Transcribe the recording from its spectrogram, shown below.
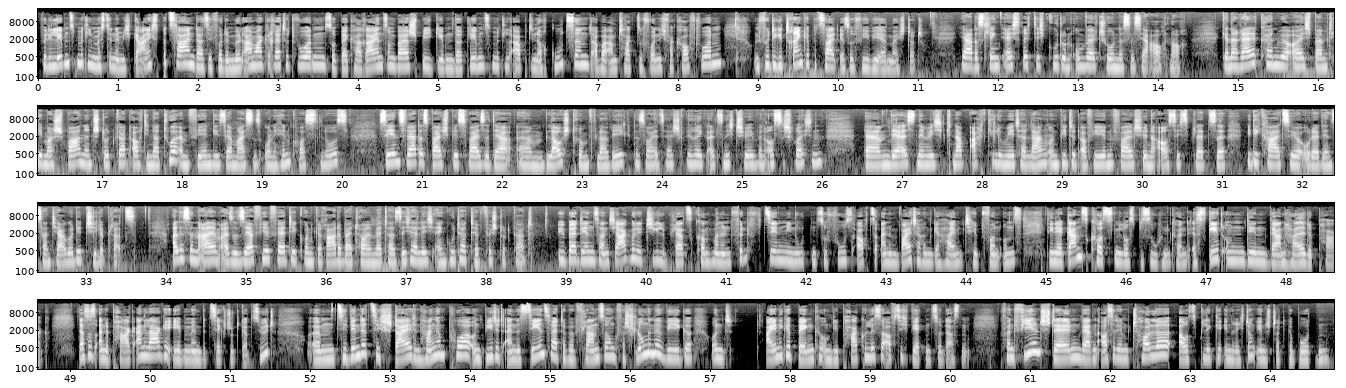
für die Lebensmittel müsst ihr nämlich gar nichts bezahlen, da sie vor dem Mülleimer gerettet wurden. So Bäckereien zum Beispiel geben dort Lebensmittel ab, die noch gut sind, aber am Tag zuvor nicht verkauft wurden. Und für die Getränke bezahlt ihr so viel, wie ihr möchtet. Ja, das klingt echt richtig gut und umweltschonend ist es ja auch noch. Generell können wir euch beim Thema Sparen in Stuttgart auch die Natur empfehlen, die ist ja meistens ohnehin kostenlos. Sehenswert ist beispielsweise der ähm, Blaustrümpflerweg, das war jetzt sehr schwierig als Nicht-Schwäbin auszusprechen. Ähm, der ist nämlich knapp acht Kilometer lang und bietet auf jeden Fall schöne Aussichtsplätze wie die Karlshöhe oder den Santiago de Chile Platz. Alles in allem also sehr vielfältig und gerade bei tollem Wetter sicherlich ein guter Tipp für Stuttgart. Über den Santiago de Chile Platz kommt man in 15 Minuten zu Fuß auch zu einem weiteren Geheimtipp von uns, den ihr ganz kostenlos besuchen könnt. Es geht um den Wernhalde Park. Das ist eine Parkanlage eben im Bezirk Stuttgart Süd. Ähm, sie windet sich steil den Hang empor und bietet eine sehenswerte Bepflanzung, verschlungene Wege und einige Bänke, um die Parkkulisse auf sich wirken zu lassen. Von vielen Stellen werden außerdem tolle Ausblicke in Richtung Innenstadt geboten.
